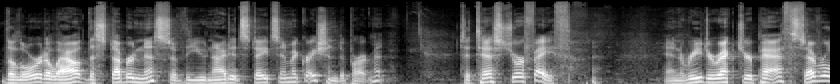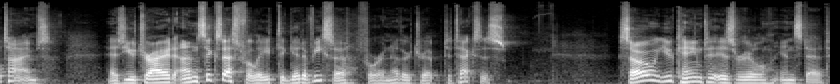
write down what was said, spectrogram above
The Lord allowed the stubbornness of the United States Immigration Department to test your faith and redirect your path several times as you tried unsuccessfully to get a visa for another trip to Texas. So you came to Israel instead.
